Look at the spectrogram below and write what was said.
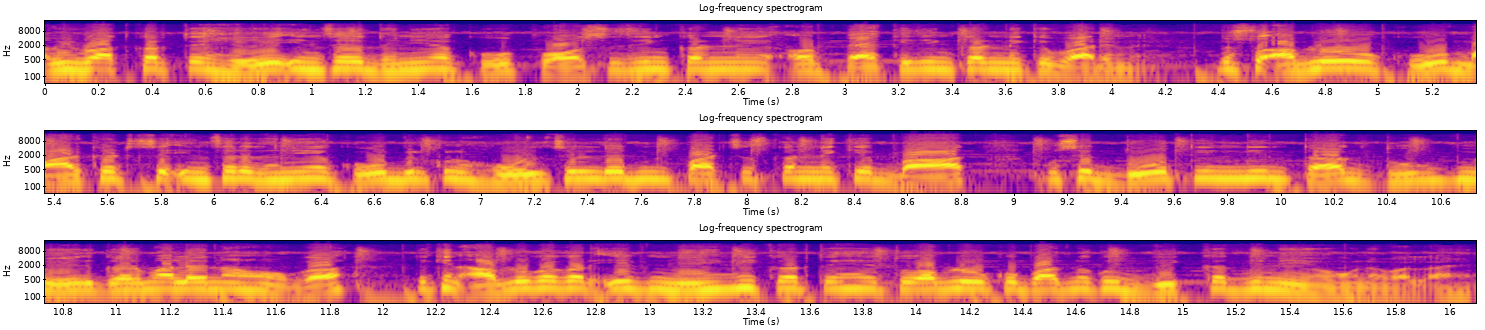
अभी बात करते हैं इन सारे धनिया को प्रोसेसिंग करने और पैकेजिंग करने के बारे में। दोस्तों, आप लोगों को मार्केट से इन सारे धनिया को बिल्कुल होलसेल रेट में परचेस करने के बाद उसे दो तीन दिन तक धूप में गर्मा लेना होगा। लेकिन आप लोग अगर ये नहीं भी करते हैं तो आप लोगों को बाद में कोई दिक्कत भी नहीं होने वाला है।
